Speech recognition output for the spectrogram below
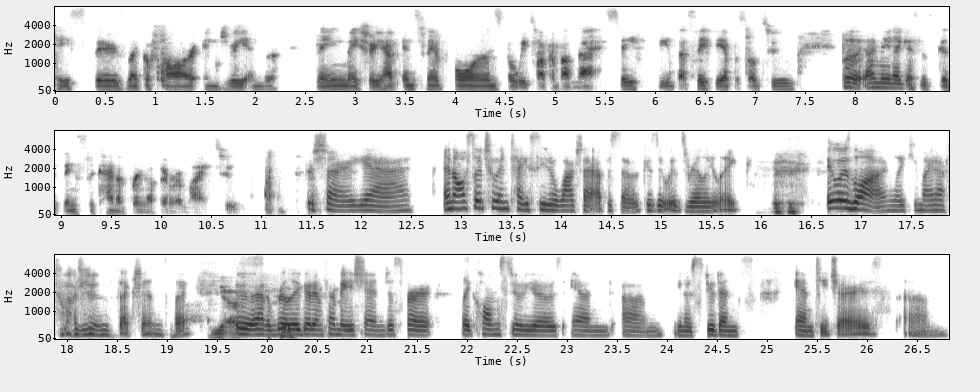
case there's like a fall or injury in the thing. Make sure you have incident forms, but we talk about that in safety, that safety episode too. But I mean, I guess it's good things to kind of bring up and remind too. For sure. Yeah. And also to entice you to watch that episode because it was really like, it was long. Like you might have to watch it in sections, but it had really good information just for like home studios and, um, you know, students and teachers. Um,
